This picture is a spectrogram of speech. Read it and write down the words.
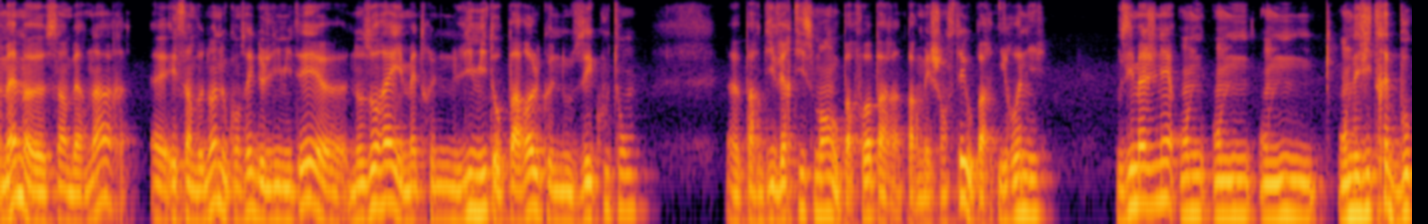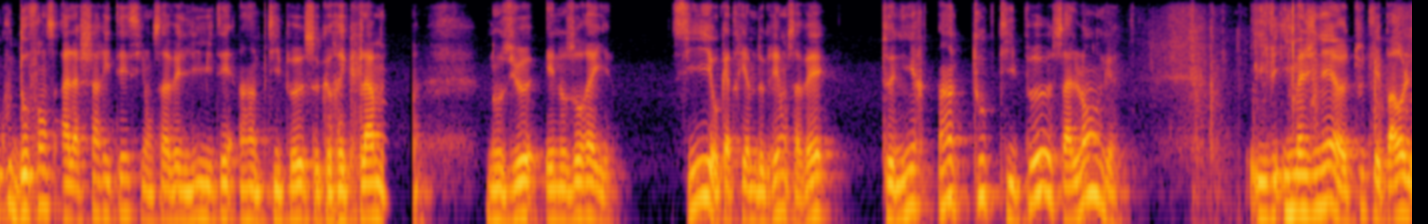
même, Saint Bernard et Saint Benoît nous conseillent de limiter euh, nos oreilles, mettre une limite aux paroles que nous écoutons euh, par divertissement ou parfois par, méchanceté ou par ironie. Vous imaginez, on, éviterait beaucoup d'offenses à la charité si on savait limiter un petit peu ce que réclament nos yeux et nos oreilles. Si, au quatrième degré, on savait tenir un tout petit peu sa langue. Imaginez toutes les paroles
